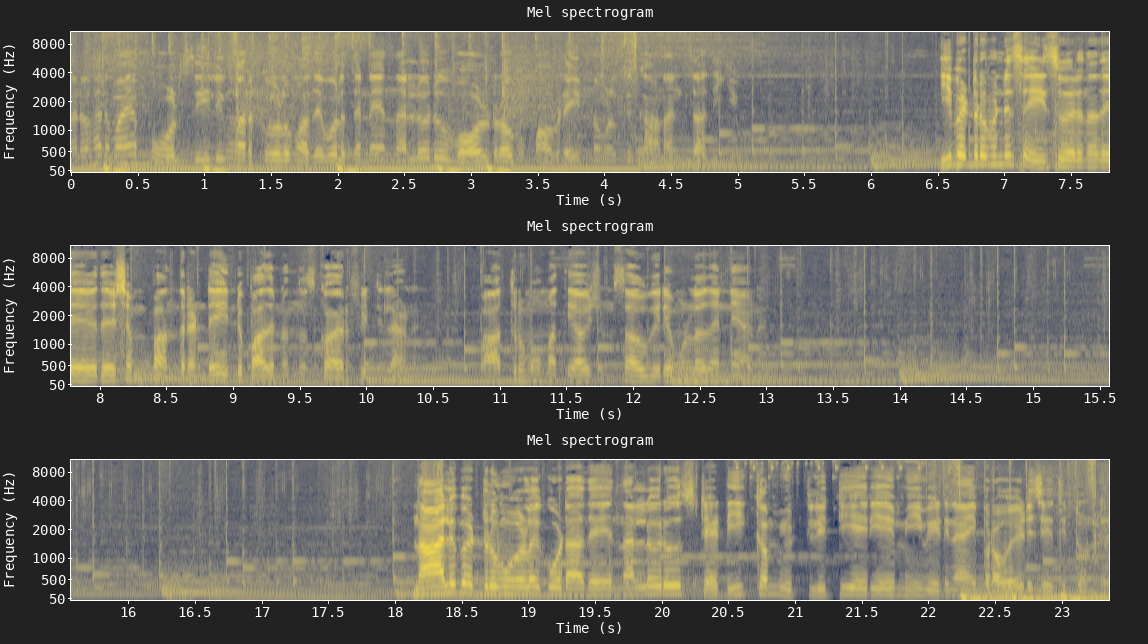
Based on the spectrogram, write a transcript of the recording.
മനോഹരമായ ഫോൾ സീലിംഗ് വർക്കുകളും അതേപോലെ തന്നെ നല്ലൊരു വാൾഡ്രോബും അവിടെയും നമ്മൾക്ക് കാണാൻ സാധിക്കും. ഈ ബെഡ്റൂമിന്റെ സൈസ് വരുന്നത് ഏകദേശം പന്ത്രണ്ട് ഇന്റു പതിനൊന്ന് സ്ക്വയർ ഫീറ്റിലാണ് ബാത്റൂമും അത്യാവശ്യം സൗകര്യമുള്ളത് തന്നെയാണ്. നാല് ബെഡ്റൂമുകളെ കൂടാതെ നല്ലൊരു സ്റ്റഡി കം യൂട്ടിലിറ്റി ഏരിയയും ഈ വീടിനായി പ്രൊവൈഡ് ചെയ്തിട്ടുണ്ട്.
